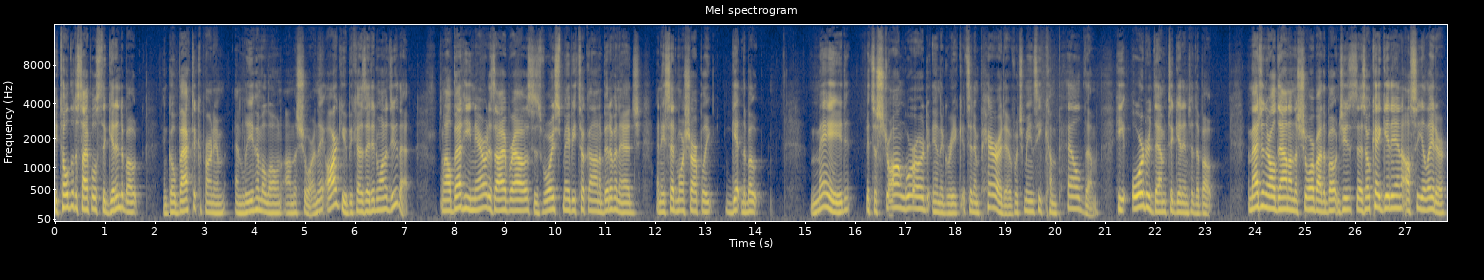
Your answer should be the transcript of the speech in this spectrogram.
He told the disciples to get into boat and go back to Capernaum and leave him alone on the shore. And they argued because they didn't want to do that. And I'll bet he narrowed his eyebrows, his voice maybe took on a bit of an edge, and he said more sharply, Get in the boat. Made it's a strong word in the Greek. It's an imperative, which means he compelled them. He ordered them to get into the boat. Imagine they're all down on the shore by the boat, and Jesus says, Okay, get in. I'll see you later.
